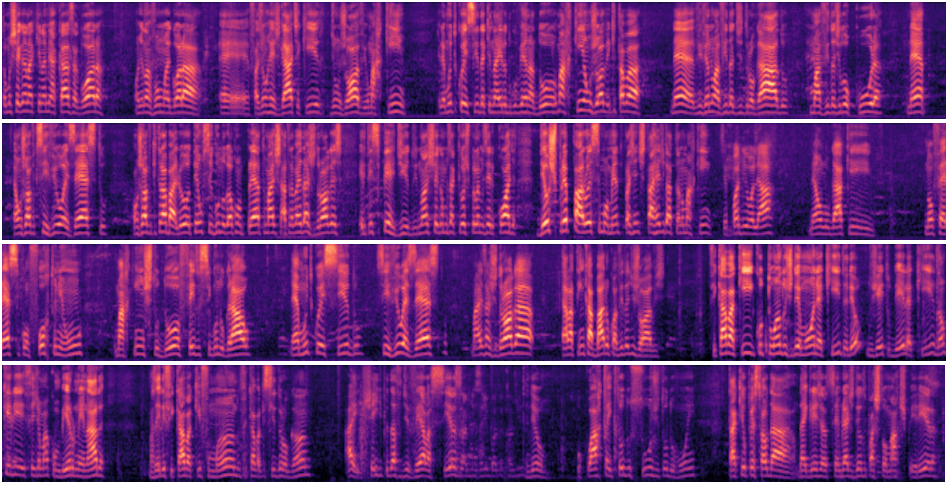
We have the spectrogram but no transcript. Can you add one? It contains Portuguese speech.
Estamos chegando aqui na minha casa agora, onde nós vamos agora é, fazer um resgate aqui de um jovem, o Marquinho. Ele é muito conhecido aqui na Ilha do Governador. O Marquinho é um jovem que estava né, vivendo uma vida de drogado, uma vida de loucura, né? É um jovem que serviu ao exército, é um jovem que trabalhou, tem um segundo lugar completo, mas através das drogas ele tem se perdido. E nós chegamos aqui hoje pela misericórdia. Deus preparou esse momento para a gente estar resgatando o Marquinhos. Você pode olhar, né, um lugar que não oferece conforto nenhum. O Marquinhos estudou, fez o segundo grau, é né, muito conhecido, serviu o exército, mas as drogas, ela tem acabado com a vida de jovens. Ficava aqui cultuando os demônios aqui, entendeu? Do jeito dele aqui, não que ele seja macumbeiro nem nada, mas ele ficava aqui fumando, ficava aqui se drogando. Aí, cheio de pedaço de vela acesa. Entendeu? O quarto aí todo sujo, todo ruim. Tá aqui o pessoal da, da Igreja Assembleia de Deus, do pastor Marcos Pereira.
